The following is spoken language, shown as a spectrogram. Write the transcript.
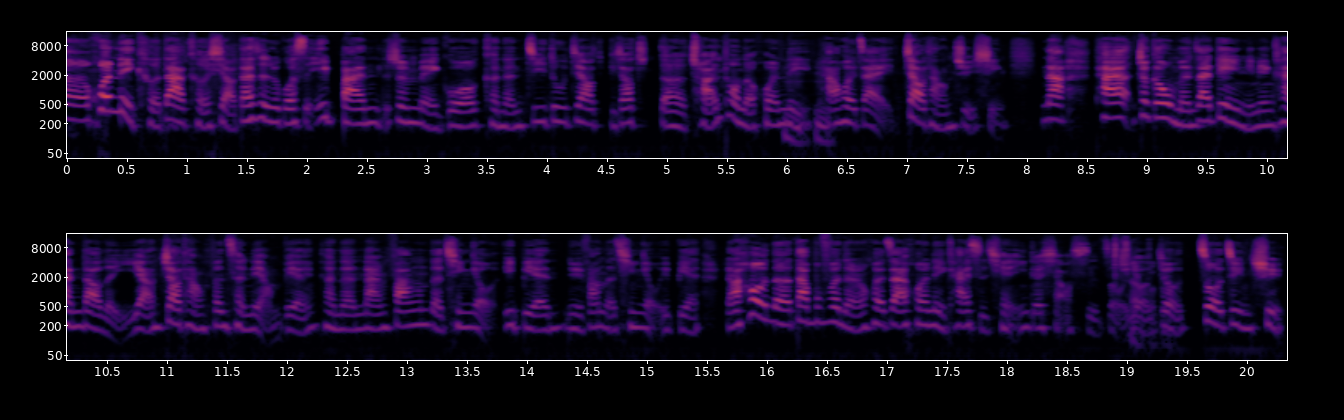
呃，婚礼可大可小，但是如果是一般，就是美国可能基督教比较呃传统的婚礼，它会在教堂举行。那它就跟我们在电影里面看到的一样，教堂分成两边，可能男方的亲友一边，女方的亲友一边。然后呢，大部分的人会在婚礼开始前一个小时左右就坐进去，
